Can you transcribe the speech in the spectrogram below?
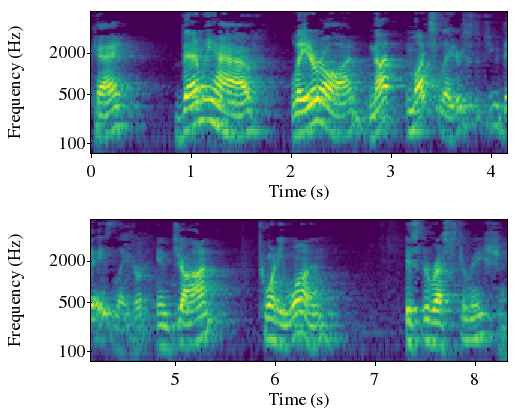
Okay? Then we have later on, not much later, just a few days later, in John 21, is the restoration.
